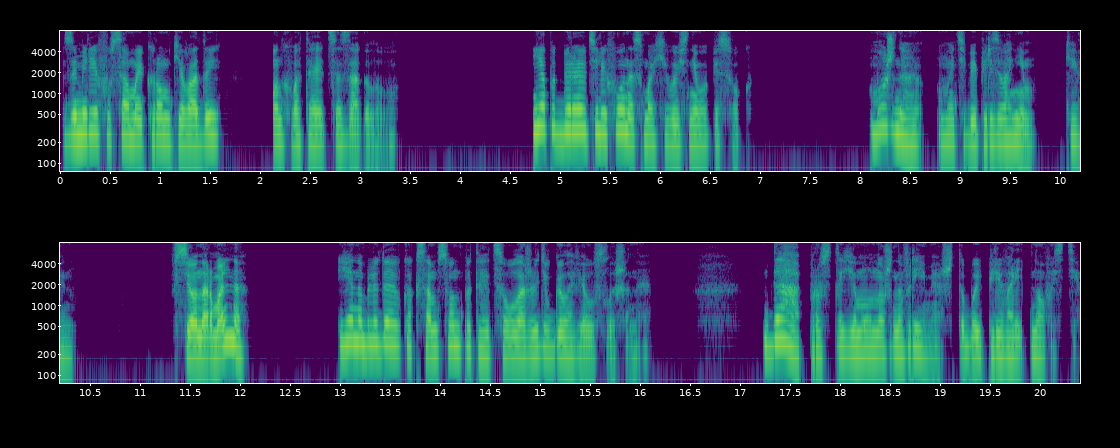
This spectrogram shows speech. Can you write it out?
Замерев у самой кромки воды, он хватается за голову. Я подбираю телефон и смахиваю с него песок. «Можно мы тебе перезвоним, Кевин?» Все нормально?» Я наблюдаю, как Самсон пытается уложить в голове услышанное. Да, просто ему нужно время, чтобы переварить новости.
